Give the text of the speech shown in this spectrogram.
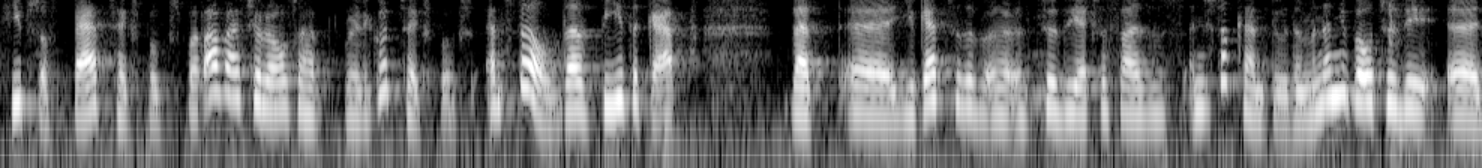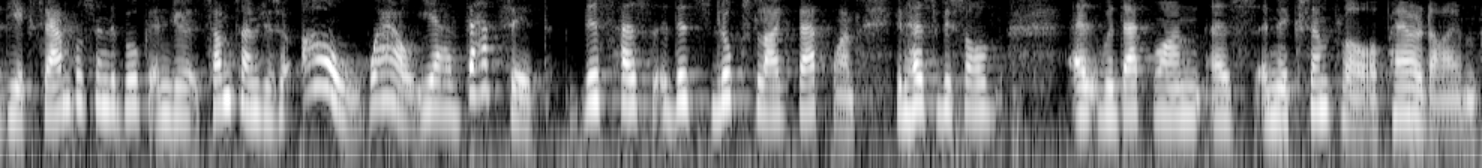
heaps of bad textbooks, but I've actually also had really good textbooks, and still there'll be the gap that uh, you get to the uh, to the exercises and you still can't do them, and then you go to the uh, the examples in the book, and you sometimes you say, oh wow, yeah, that's it. This has this looks like that one. It has to be solved uh, with that one as an exemplar or paradigm,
